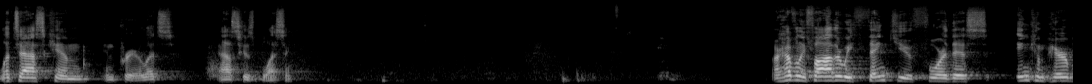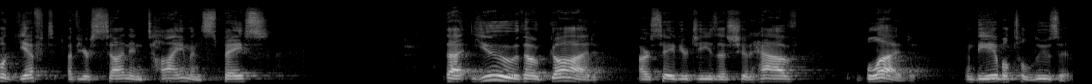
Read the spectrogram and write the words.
Let's ask Him in prayer. Let's ask his blessing. Our Heavenly Father, we thank you for this incomparable gift of your Son in time and space. That you, though God, our Savior Jesus, should have blood and be able to lose it.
